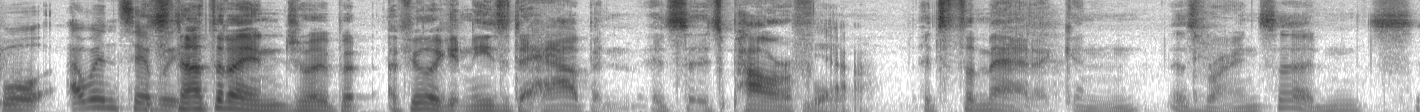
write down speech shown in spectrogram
Well i wouldn't say it's we, not that I enjoy it, but I feel like it needs to happen. It's it's powerful. Yeah. It's thematic, and as Ryan said, it's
